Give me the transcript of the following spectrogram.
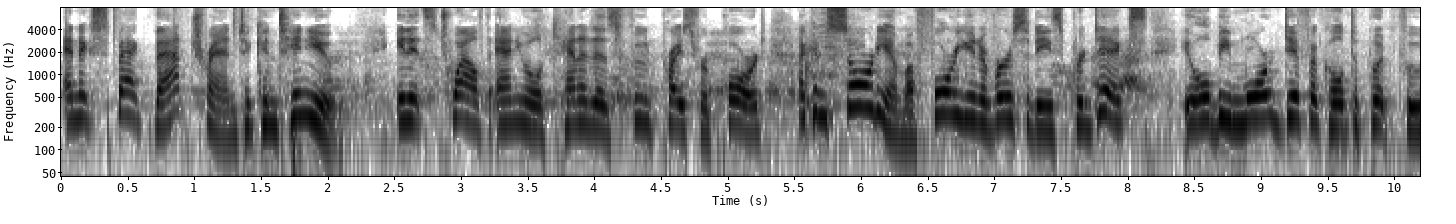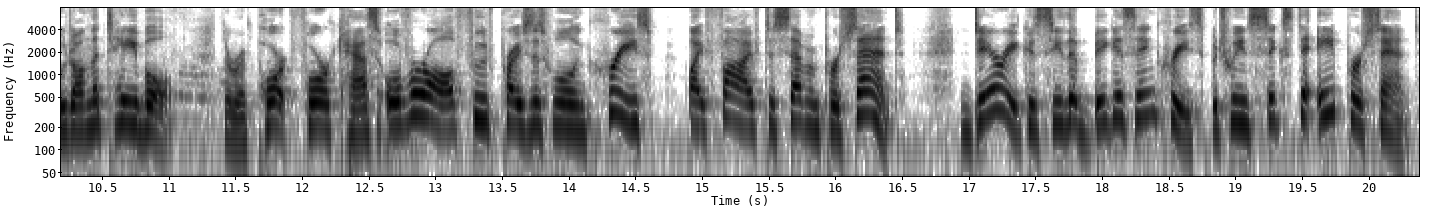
And expect that trend to continue. In its 12th annual Canada's Food Price Report, a consortium of four universities predicts it will be more difficult to put food on the table. The report forecasts overall food prices will increase by 5 to 7 percent. Dairy could see the biggest increase between 6 to 8 percent.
